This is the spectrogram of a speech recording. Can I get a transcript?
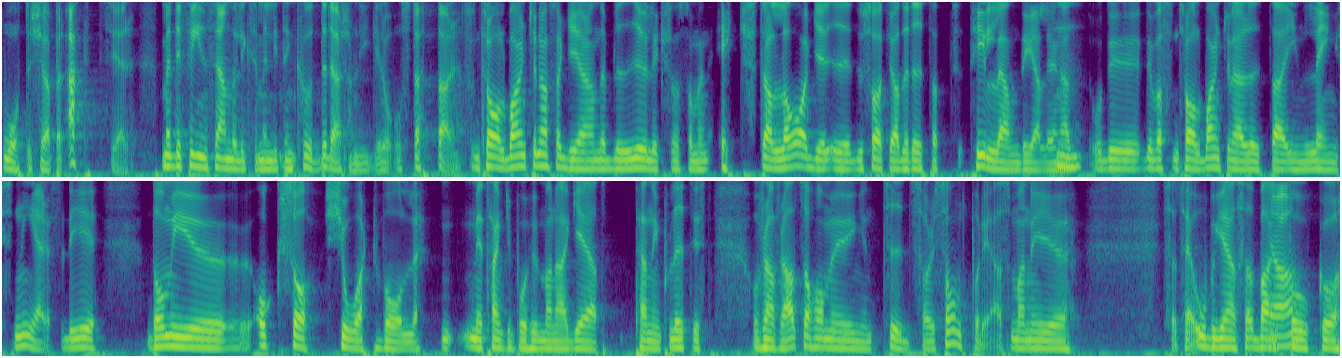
återköper aktier. Men det finns ändå liksom en liten kudde där som ligger och stöttar. Centralbankernas agerande blir ju liksom som en extra lager i... Du sa att jag hade ritat till en del i den här. Mm. Och det, det var centralbankerna ritade in längst ner. För det är, de är ju också short vol med tanke på hur man har agerat penningpolitiskt. Och framförallt så har man ju ingen tidshorisont på det. Alltså man är ju så att säga obegränsad bankbok och,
